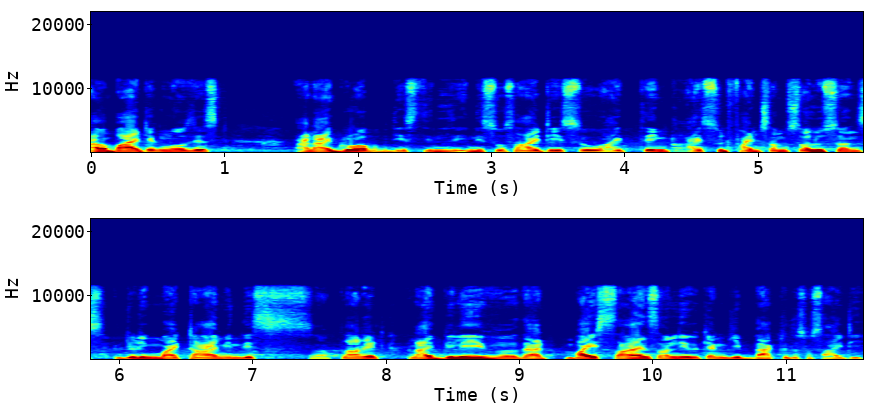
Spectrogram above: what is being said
I'm a biotechnologist and I grew up this, in, in, this society, so I think I should find some solutions during my time in this uh, planet. And I believe that by science only we can give back to the society.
